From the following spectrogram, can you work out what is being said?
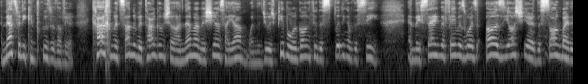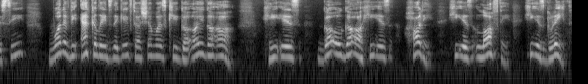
And that's what he concludes with over here. Hayam. When the Jewish people were going through the splitting of the sea, and they sang the famous words Oz Yoshir, the song by the sea. One of the accolades they gave to Hashem was Ki ga'oi ga'ah. He is ga'o ga'ah. He is haughty. He is lofty. He is great.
